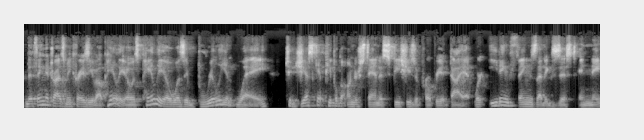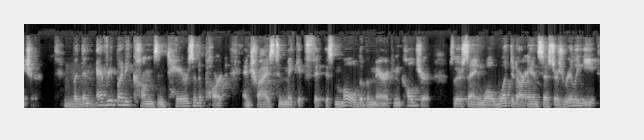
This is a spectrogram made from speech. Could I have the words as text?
the thing that drives me crazy about paleo is paleo was a brilliant way to just get people to understand a species appropriate diet. We're eating things that exist in nature. But then hmm. everybody comes and tears it apart and tries to make it fit this mold of American culture. So they're saying, well, what did our ancestors really eat?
